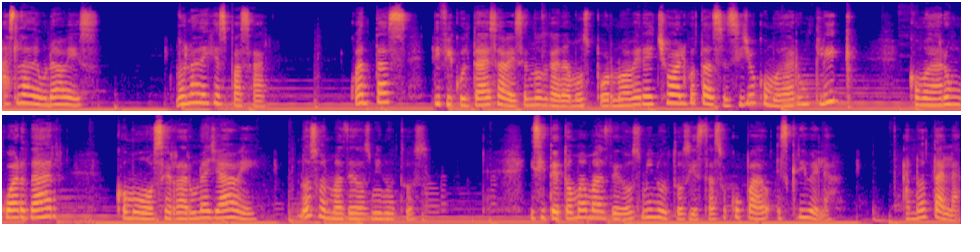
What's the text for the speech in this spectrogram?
hazla de una vez. No la dejes pasar. ¿Cuántas dificultades a veces nos ganamos por no haber hecho algo tan sencillo como dar un clic, como dar un guardar, como cerrar una llave? No son más de dos minutos. Y si te toma más de dos minutos y estás ocupado, escríbela, anótala,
